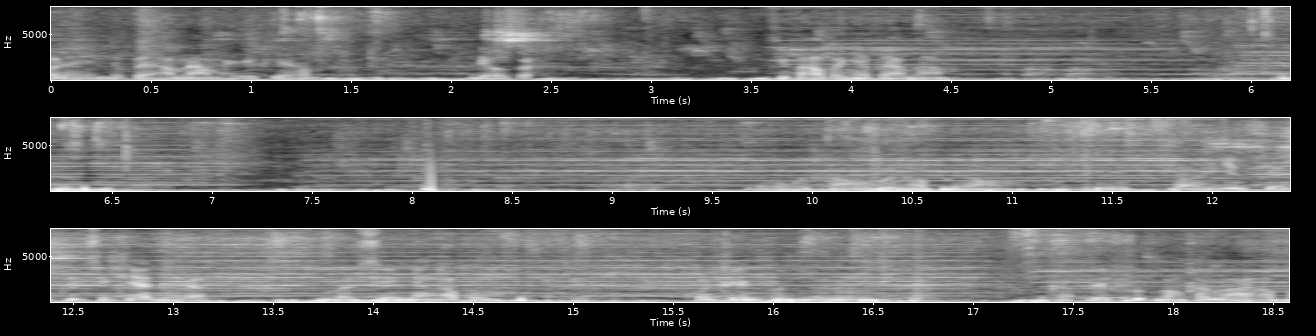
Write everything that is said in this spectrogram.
บ่ได้เดี๋ยวไปอาบน้ำให้เที่ยครับ เดี๋ยวก็สิพาไปเนี่ยไปอาบน้ำผมจะเข้ามาเบิ่งครับพี่น้องคือเราได้ยินเสียงขึ้นเสียงแค่นี้ครับ มันเสียงยังครับผมคอนเทนต์เป็นก็ได้ฝึกน้องท่านว่าครับ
